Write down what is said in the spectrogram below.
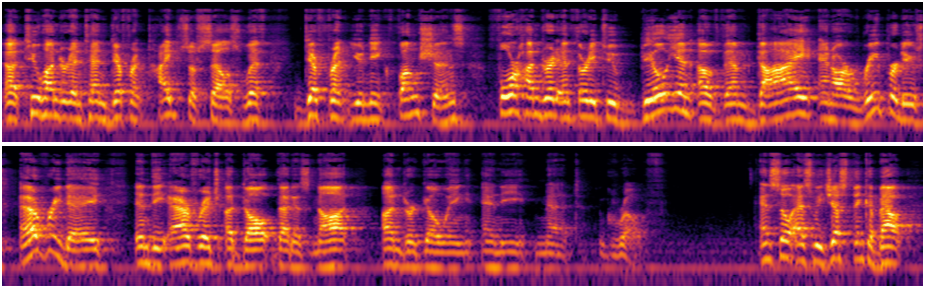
uh, 210 different types of cells with different unique functions 432 billion of them die and are reproduced every day in the average adult that is not undergoing any net growth. And so, as we just think about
